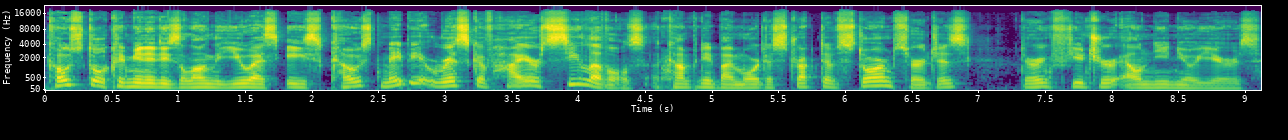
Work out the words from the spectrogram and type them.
Coastal communities along the U.S. East Coast may be at risk of higher sea levels accompanied by more destructive storm surges during future El Nino years.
